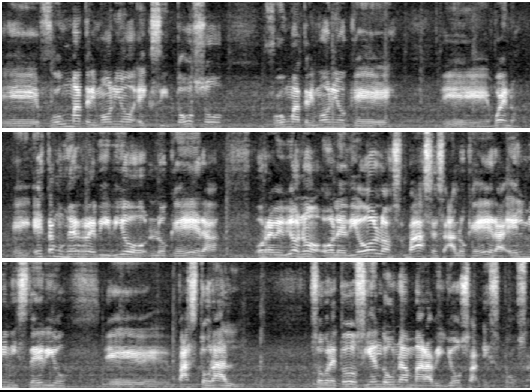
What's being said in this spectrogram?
Eh, fue un matrimonio exitoso, fue un matrimonio que, eh, bueno, eh, esta mujer revivió lo que era, o revivió no, o le dio las bases a lo que era el ministerio eh, pastoral, sobre todo siendo una maravillosa esposa.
